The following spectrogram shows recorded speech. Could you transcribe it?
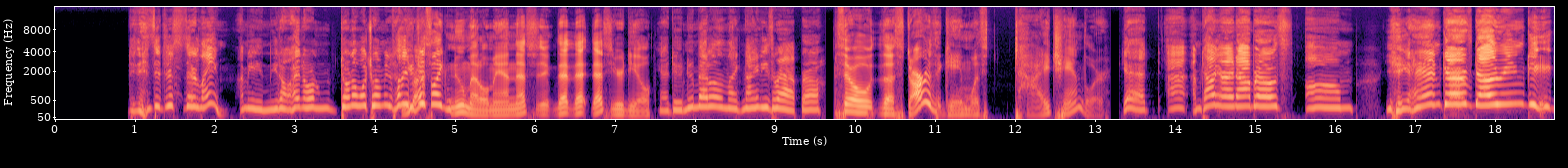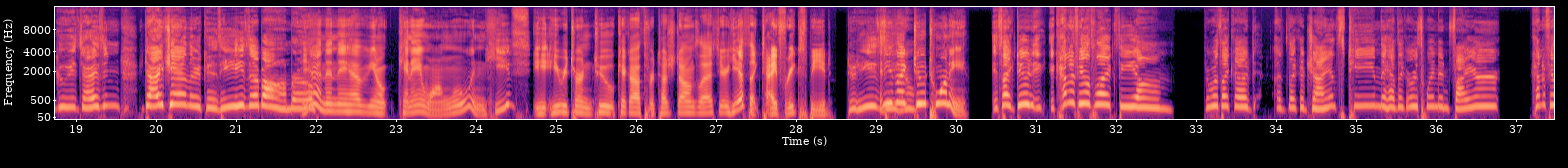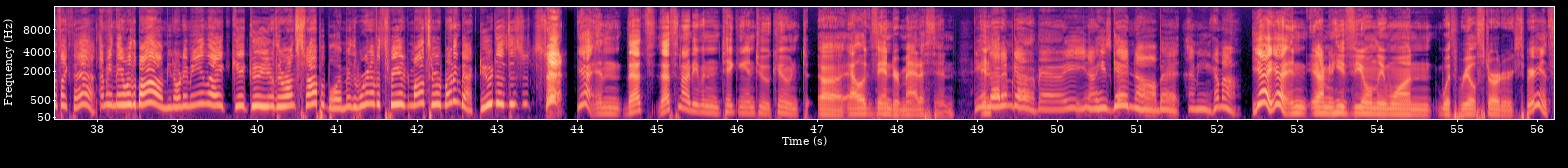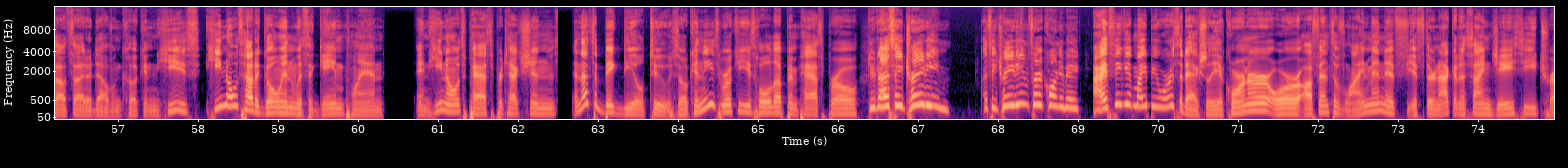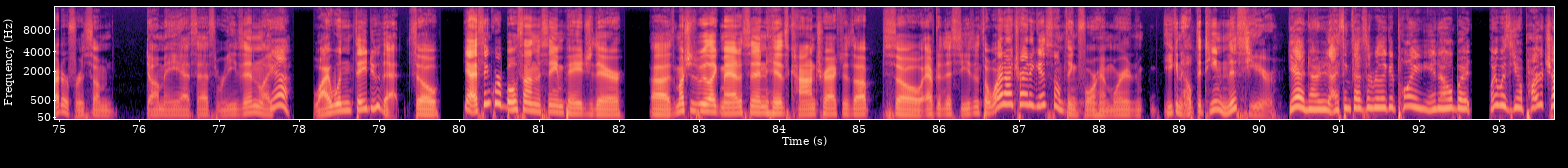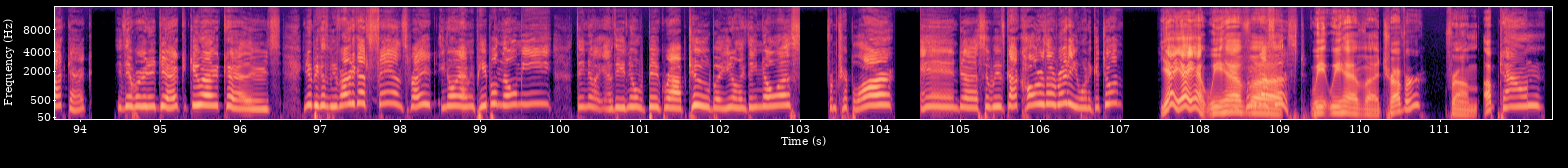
They're just they're lame. I mean, you know, I don't don't know what you want me to tell you, you bro. just like new metal, man. That's that that that's your deal. yeah, dude, new metal and like '90s rap, bro. So the star of the game was Ty Chandler. Yeah, I, I'm telling you right now, bros. Um, you handcuff Darwin Geek with Tyson Ty Chandler because he's a bomb, bro. Yeah, and then they have you know Kene Nwangwu, and he's he, he returned two kickoffs for touchdowns last year. He has like Ty freak speed, dude, he's and he's like two twenty. It's like, dude, it, it kind of feels like the um, there was like a, a like a Giants team. They had like Earth, Wind, and Fire. Kind of feels like that. I mean, they were the bomb. You know what I mean? Like, you know, they were unstoppable. I mean, we're gonna have a three-headed monster running back, dude. This is it. Yeah, and that's that's not even taking into account uh, Alexander Mattison. Dude, And- let him go, bro. He- You know, he's good and all, but I mean, come on. Yeah, yeah, and I mean he's the only one with real starter experience outside of Dalvin Cook, and he's he knows how to go in with a game plan, and he knows pass protections, and that's a big deal too. So can these rookies hold up in pass pro? Dude, I say trade him. I say trade him for a cornerback. I think it might be worth it actually, a corner or offensive lineman if if they're not going to sign J.C. Tretter for some dumb ASS reason. Like, yeah. why wouldn't they do that? So yeah, I think we're both on the same page there. Uh, as much as we like Mattison, his contract is up. So after this season, so why not try to get something for him where he can help the team this year? Yeah, no, I think that's a really good point, you know, but what was, you know, part of Chalk Deck is that we're going to deck to our colors, you know, because we've already got fans, right? You know, I mean, people know me. They know, they know Big Rob too, but, you know, like they know us from Triple R. And uh, so we've got callers already. You want to get to them? Yeah, yeah, yeah. We have uh, first? we we have uh, Trevor from Uptown.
